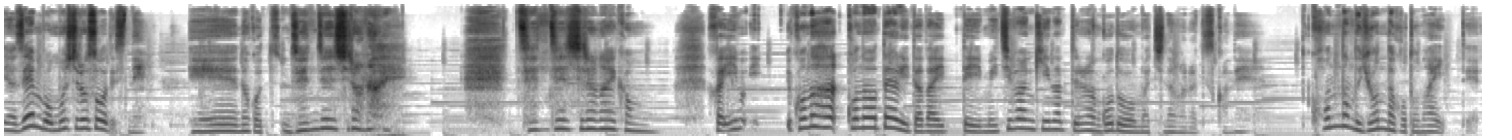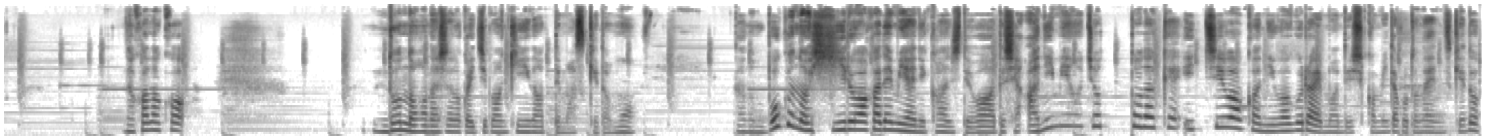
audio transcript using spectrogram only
いや、全部面白そうですね。えー、なんか全然知らない 全然知らないかも。か今この、このお便りいただいて、今一番気になってるのは5度を待ちながらですかね。こんなの読んだことないって。なかなか、どんなお話なのか一番気になってますけども。あの、僕のヒーローアカデミアに関しては、私アニメをちょっとだけ1話か2話ぐらいまでしか見たことないんですけど、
